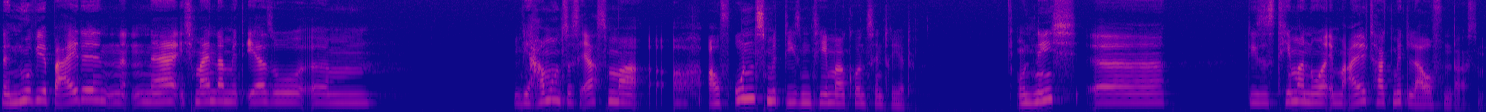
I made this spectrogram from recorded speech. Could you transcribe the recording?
Na, nur wir beide, na, ich meine damit eher so, ähm, wir haben uns das erste Mal auf uns mit diesem Thema konzentriert. Und nicht äh, dieses Thema nur im Alltag mitlaufen lassen.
